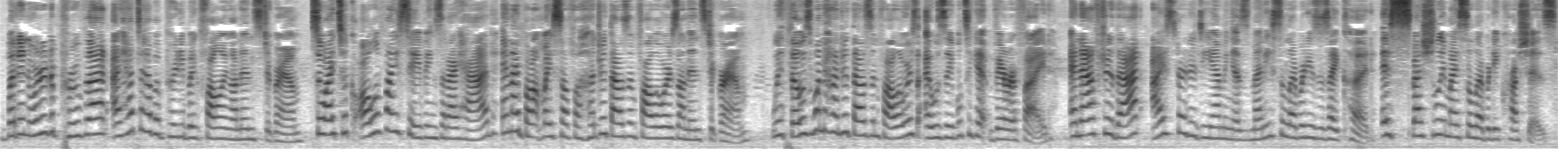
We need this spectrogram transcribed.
But in order to prove that, I had to have a pretty big following on Instagram. So I took all of my savings that I had and I bought myself 100,000 followers on Instagram. With those 100,000 followers, I was able to get verified. And after that, I started DMing as many celebrities as I could, especially my celebrity crushes.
